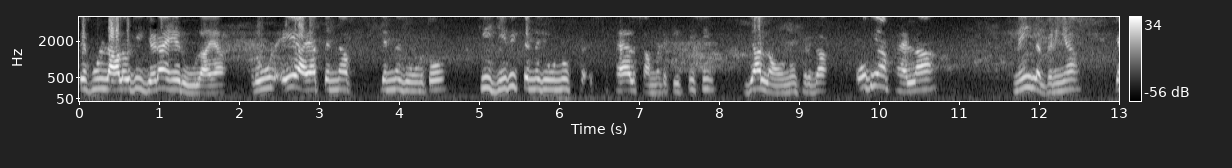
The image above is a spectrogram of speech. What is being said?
ਤੇ ਹੁਣ ਲਾ ਲਓ ਜੀ, ਜਿਹੜਾ ਇਹ ਰੂਲ ਆਇਆ ਰੂਲ ਇਹ ਆਇਆ 3 3 ਜੂਨ ਤੋਂ ਕਿ ਜਿਹਦੀ 3 ਜੂਨ ਨੂੰ ਫੈਲ ਸਬਮਿਟ ਕੀਤੀ ਸੀ ਜਾਂ ਲਾਉਣ ਨੂੰ ਫਿਰਦਾ, ਉਹਦੀਆਂ ਫੈਲਾਂ ਨਹੀਂ ਲੱਗਣੀਆਂ। ਕਿ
